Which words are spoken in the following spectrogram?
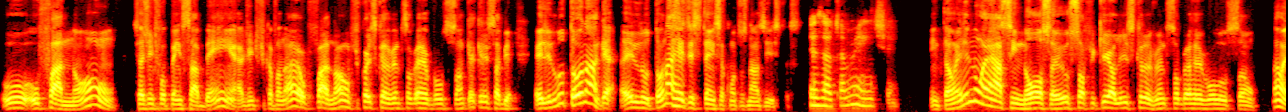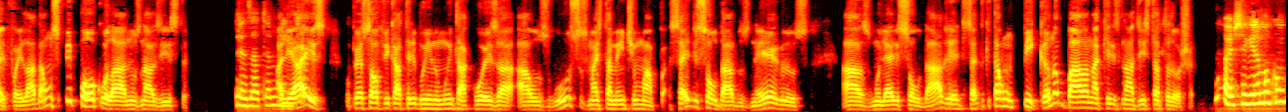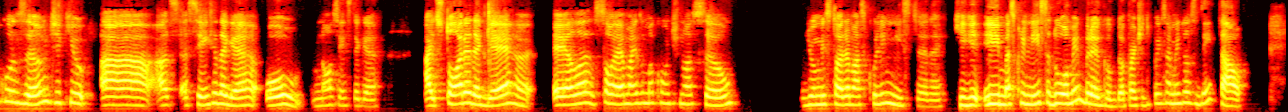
O, o Fanon, se a gente for pensar bem, a gente fica falando, ah, o Fanon ficou escrevendo sobre a Revolução, o que é que ele sabia? Ele lutou na, ele lutou na resistência contra os nazistas. Exatamente. Então ele não é assim, nossa, eu só fiquei ali escrevendo sobre a Revolução. Não, ele foi lá dar uns pipocos lá nos nazistas. Exatamente. Aliás, o pessoal fica atribuindo muita coisa aos russos, mas também tinha uma série de soldados negros, as mulheres soldados, etc., que estavam picando bala naqueles nazistas trouxa. Eu cheguei numa conclusão de que a, a, a ciência da guerra, ou não a ciência da guerra, a história da guerra, ela só é mais uma continuação de uma história masculinista, né? Que, e masculinista do homem branco, a partir do pensamento ocidental.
